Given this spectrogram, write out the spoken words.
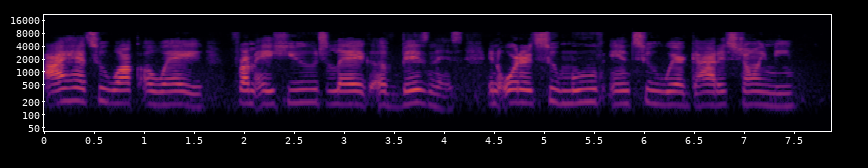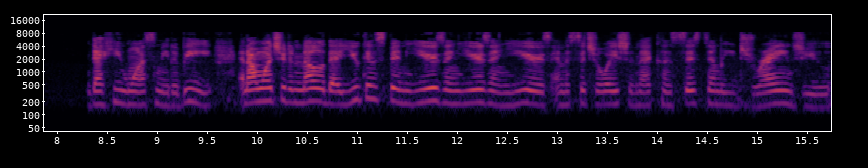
I had to walk away from a huge leg of business in order to move into where God is showing me that he wants me to be. And I want you to know that you can spend years and years and years in a situation that consistently drains you.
